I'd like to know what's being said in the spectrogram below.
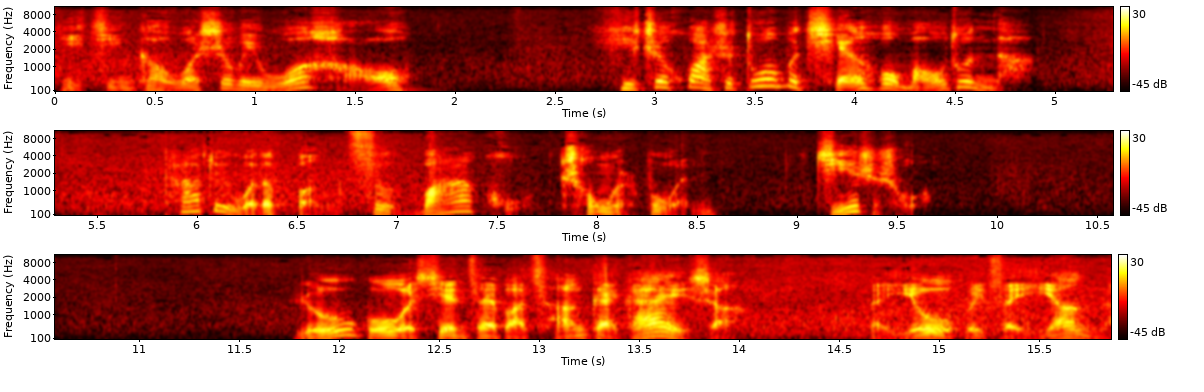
你警告我是为我好，你这话是多么前后矛盾呐！他对我的讽刺挖苦充耳不闻，接着说：“如果我现在把舱盖盖上，那又会怎样呢？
